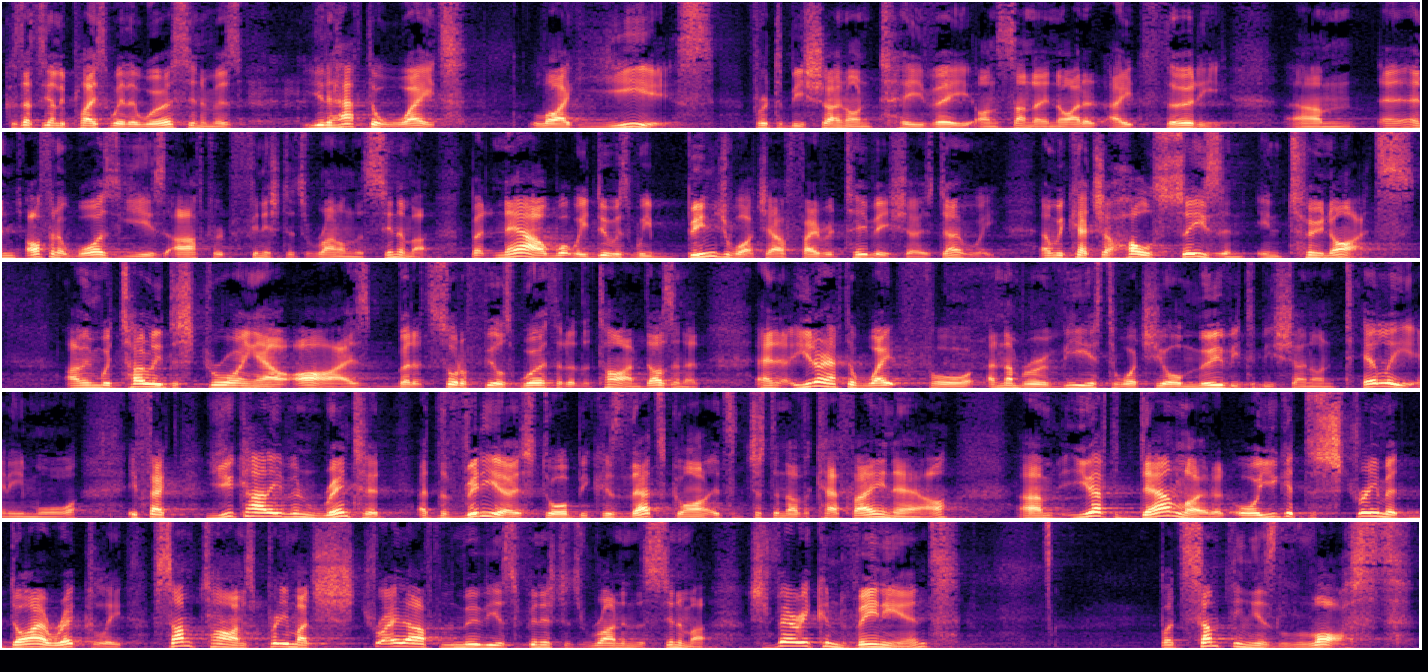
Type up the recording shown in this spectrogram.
because that's the only place where there were cinemas, you'd have to wait like years for it to be shown on TV on Sunday night at 8:30. Um, and, and, often it was years after it finished its run on the cinema. But now what we do is we binge watch our favourite TV shows, don't we? And we catch a whole season in two nights. I mean, we're totally destroying our eyes, but it sort of feels worth it at the time, doesn't it? And you don't have to wait for a number of years to watch your movie to be shown on telly anymore. In fact, you can't even rent it at the video store because that's gone. It's just another cafe now. Um, you have to download it or you get to stream it directly, sometimes pretty much straight after the movie has finished its run in the cinema, which is very convenient, but something is lost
